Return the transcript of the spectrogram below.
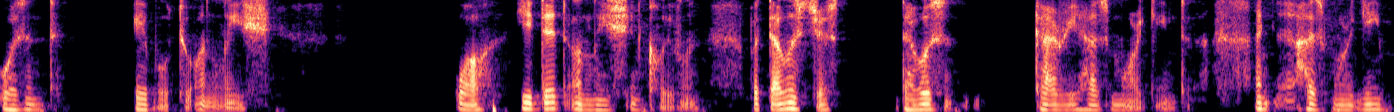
wasn't able to unleash. Well, he did unleash in Cleveland, but that was just that was Kyrie has more game and uh, has more game.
